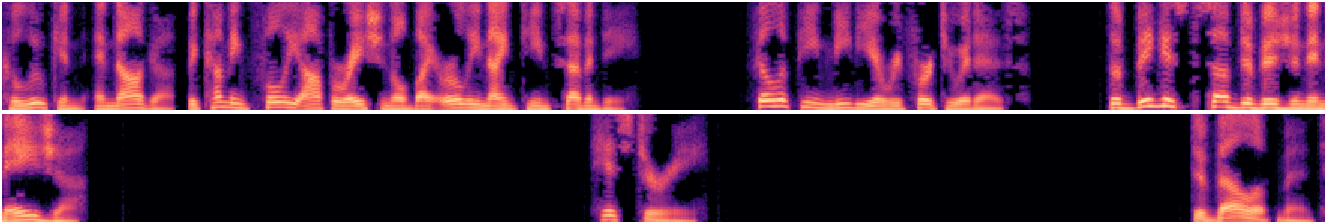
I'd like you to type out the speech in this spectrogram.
Caloocan, and Naga, becoming fully operational by early 1970. Philippine media refer to it as the biggest subdivision in Asia. History Development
